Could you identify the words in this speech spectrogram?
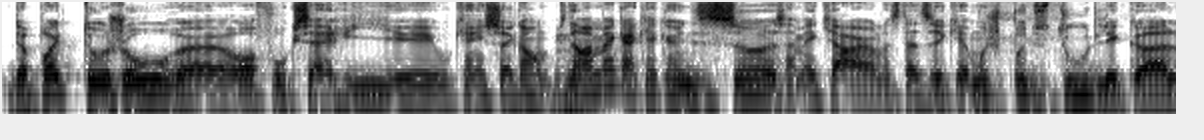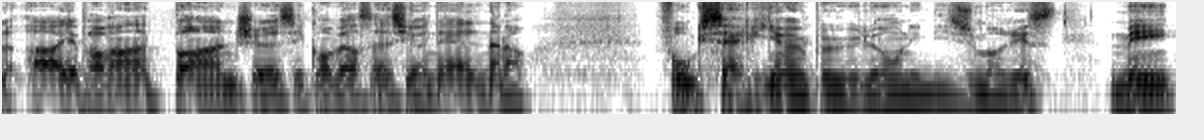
de pas être toujours euh, oh faut que ça rie euh, aux 15 secondes. Puis normalement quand quelqu'un dit ça, ça m'écœure, c'est-à-dire que moi je suis pas du tout de l'école ah il y a pas vraiment de punch, euh, c'est conversationnel. Non non. Faut que ça rie un peu là, on est des humoristes, mais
